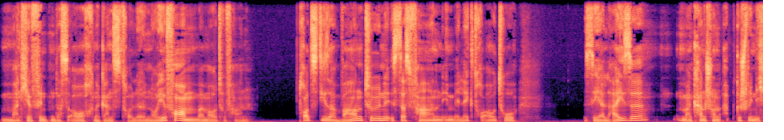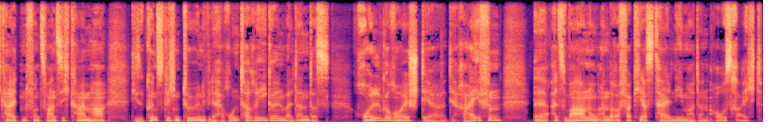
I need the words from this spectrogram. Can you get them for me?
Manche finden das auch eine ganz tolle neue Form beim Autofahren. Trotz dieser Warntöne ist das Fahren im Elektroauto sehr leise. Man kann schon ab Geschwindigkeiten von 20 kmh diese künstlichen Töne wieder herunterregeln, weil dann das Rollgeräusch der, der Reifen äh, als Warnung anderer Verkehrsteilnehmer dann ausreicht.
